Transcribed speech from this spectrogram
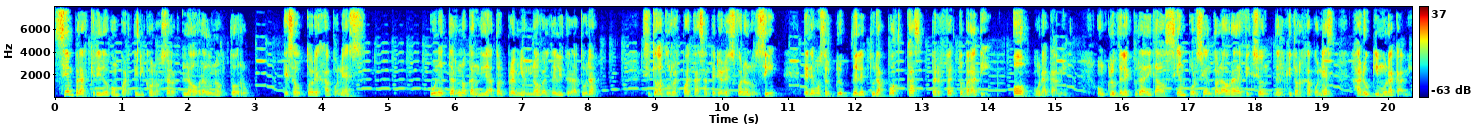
¿Siempre has querido compartir y conocer la obra de un autor? ¿Ese autor japonés? ¿Un eterno candidato al Premio Nobel de Literatura? Si todas tus respuestas anteriores fueron un sí, tenemos el Club de Lectura Podcast perfecto para ti, O Murakami, un club de lectura dedicado 100% a la obra de ficción del escritor japonés Haruki Murakami,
